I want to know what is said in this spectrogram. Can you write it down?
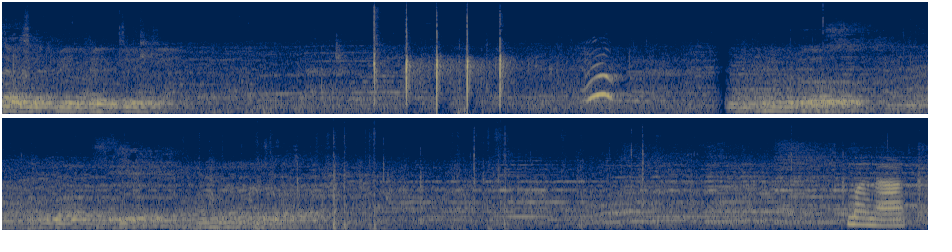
For Rocky Mountain High, and place and folds it all, seventy-three fifty. Come on, Mac.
